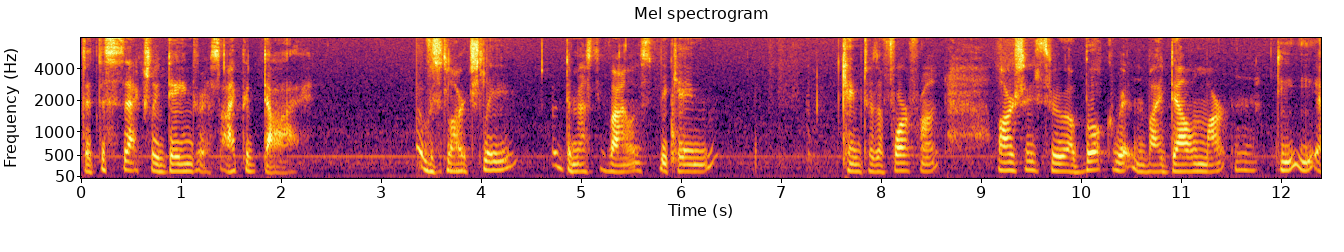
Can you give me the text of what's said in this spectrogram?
that this is actually dangerous. I could die. It was largely domestic violence became came to the forefront largely through a book written by Del Martin, D-E-L-M-A-R-T-I-N.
